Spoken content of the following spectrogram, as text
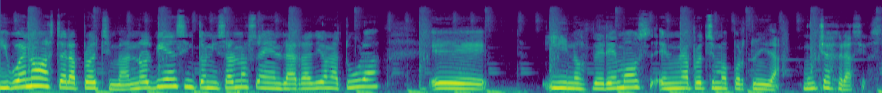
Y bueno, hasta la próxima. No olviden sintonizarnos en la Radio Natura eh, y nos veremos en una próxima oportunidad. Muchas gracias.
